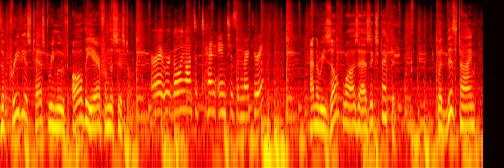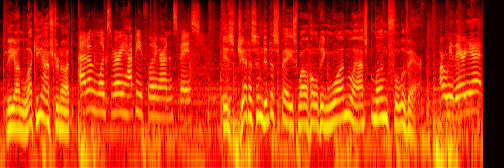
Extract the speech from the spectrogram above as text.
The previous test removed all the air from the system, All right, we're going on to 10 inches of mercury. and the result was as expected. But this time, the unlucky astronaut Adam looks very happy floating around in space. is jettisoned into space while holding one last lungful of air. Are we there yet?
